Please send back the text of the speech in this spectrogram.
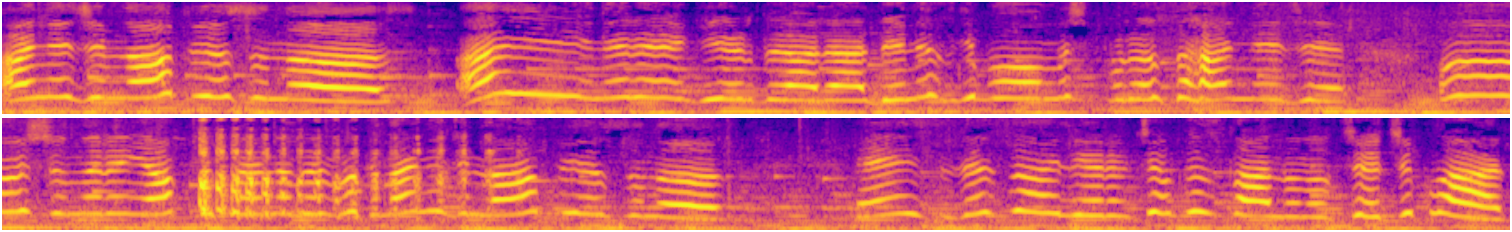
Anneciğim ne yapıyorsunuz? Ay nereye girdi Arel? Deniz gibi olmuş burası anneciğim. Oo, şunların yaptıklarına da bakın anneciğim ne yapıyorsunuz? Hey size söylüyorum çok ıslandınız çocuklar.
